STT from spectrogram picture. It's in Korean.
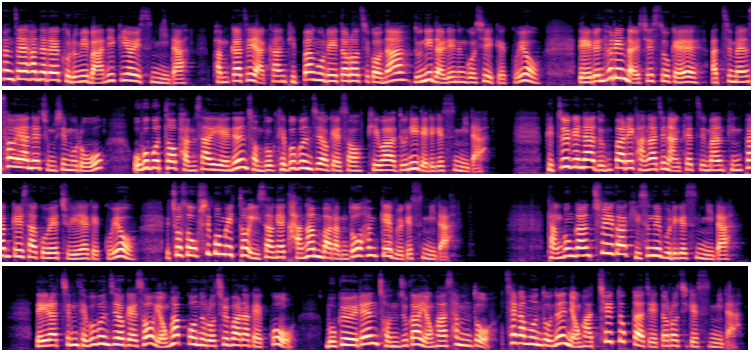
현재 하늘에 구름이 많이 끼어 있습니다. 밤까지 약한 빗방울이 떨어지거나 눈이 날리는 곳이 있겠고요. 내일은 흐린 날씨 속에 아침엔 서해안을 중심으로 오후부터 밤 사이에는 전북 대부분 지역에서 비와 눈이 내리겠습니다. 빗줄기나 눈발이 강하진 않겠지만 빙판길 사고에 주의해야겠고요. 초속 15m 이상의 강한 바람도 함께 불겠습니다. 당분간 추위가 기승을 부리겠습니다. 내일 아침 대부분 지역에서 영하권으로 출발하겠고 목요일엔 전주가 영하 3도, 체감 온도는 영하 7도까지 떨어지겠습니다.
